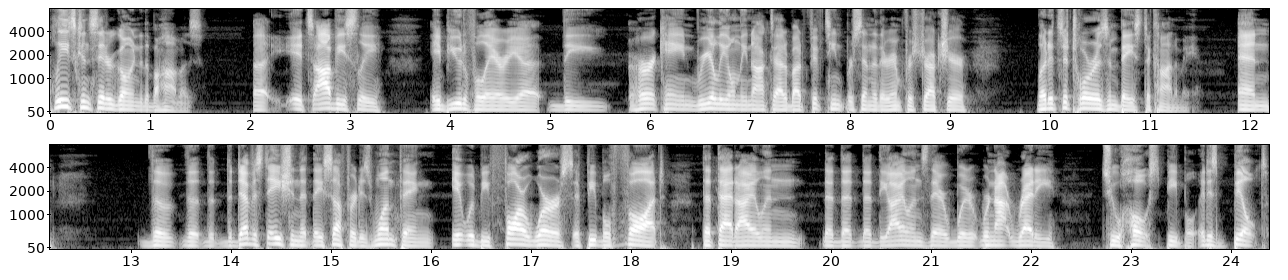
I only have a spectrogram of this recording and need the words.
please consider going to the Bahamas. Uh, it's obviously a beautiful area. The hurricane really only knocked out about 15% of their infrastructure, but it's a tourism based economy. And the, the, the the devastation that they suffered is one thing. It would be far worse if people thought that that island that that, that the islands there were, were not ready to host people. It is built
